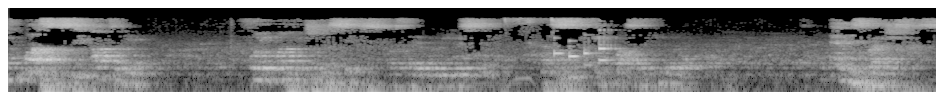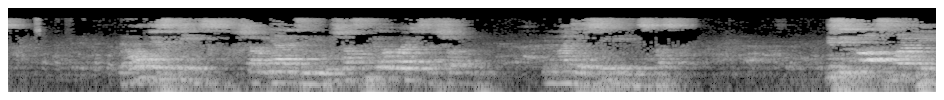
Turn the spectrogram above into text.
you must seek after me. For you want to keep six, because they will be listening. And seek first the kingdom and his righteousness. And all these things shall be added to you. We shall speak of righteousness shortly in the mind of seeking his person. You see, God's working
